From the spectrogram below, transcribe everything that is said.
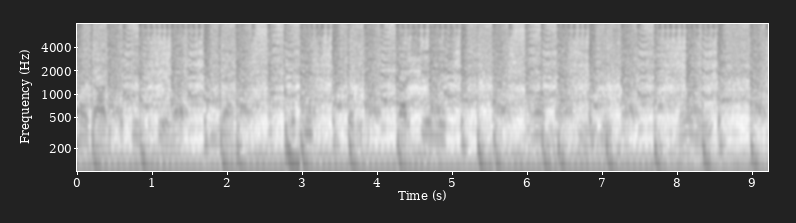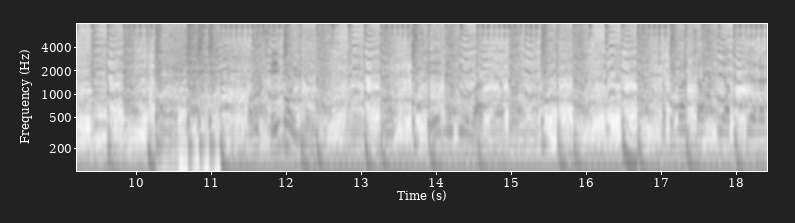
Evet abi çatıya çıkıyorlar. Güzel. Çatıya çıktık babuş. Karşıya geçtik. Mı? İyi geçtik. Ne oluyor? Evet. Oğlum şey mi oynuyoruz biz? Ee, bu şeye ne diyorlardı ya bu oyuna? Çatıdan çatlıya atlayarak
